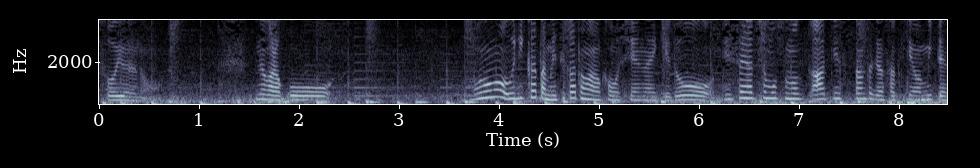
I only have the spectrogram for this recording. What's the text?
そういうの。だからこう物の売り方見せ方なのかもしれないけど実際私もそのアーティストさんたちの作品を見て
